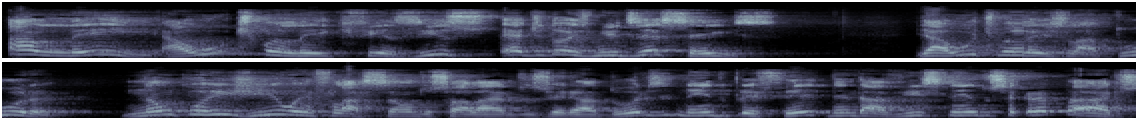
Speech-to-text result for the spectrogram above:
a lei, a última lei que fez isso é de 2016. E a última legislatura não corrigiu a inflação do salário dos vereadores, nem do prefeito, nem da vice, nem dos secretários.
